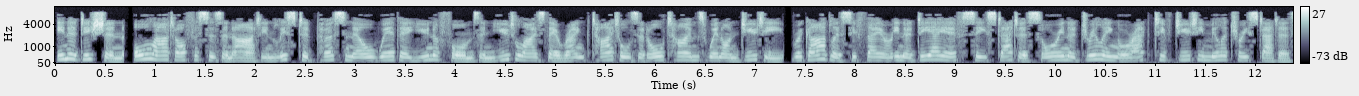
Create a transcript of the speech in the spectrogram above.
In addition, all ART officers and ART enlisted personnel wear their uniforms and utilize their rank titles at all times when on duty, regardless if they are in a DAFC status or in a drilling or active duty military status.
